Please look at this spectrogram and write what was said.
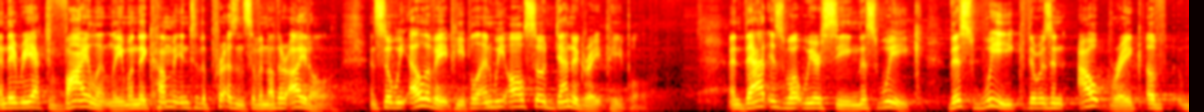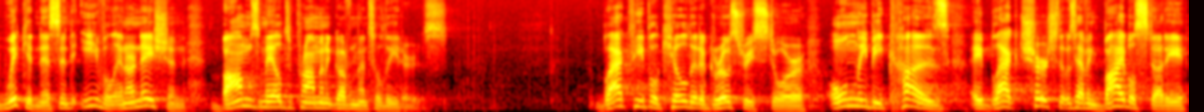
and they react violently when they come into the presence of another idol. And so we elevate people and we also denigrate people. And that is what we are seeing this week. This week, there was an outbreak of wickedness and evil in our nation, bombs mailed to prominent governmental leaders black people killed at a grocery store only because a black church that was having Bible study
